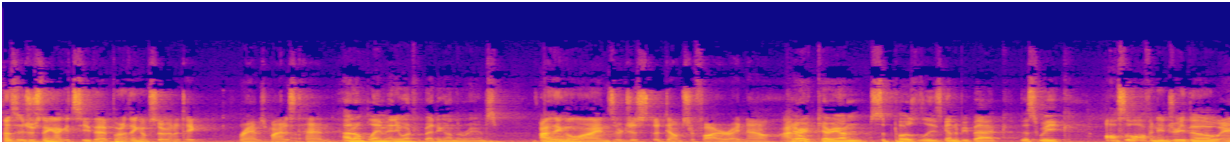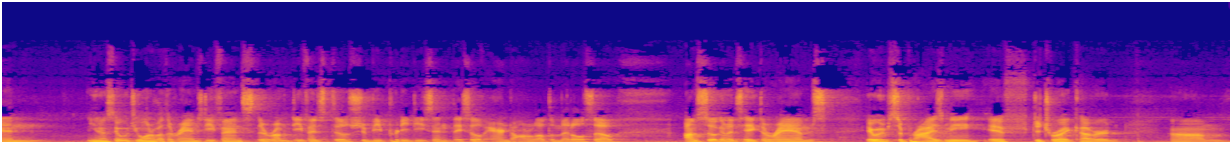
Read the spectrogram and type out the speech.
That's interesting. I could see that, but I think I'm still gonna take Rams minus ten. I don't blame anyone for betting on the Rams. I think the Lions are just a dumpster fire right now. I Carry, don't. Kerryon supposedly is going to be back this week. Also off an injury though, and you know, say what you want about the Rams defense. Their run defense still should be pretty decent. They still have Aaron Donald up the middle, so I'm still going to take the Rams. It would surprise me if Detroit covered. Um,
